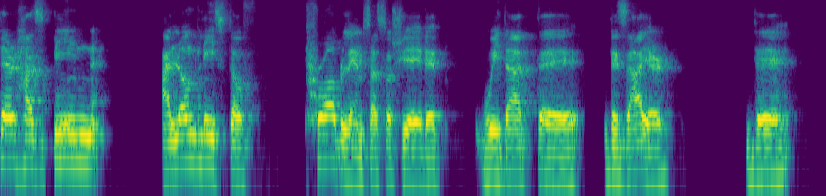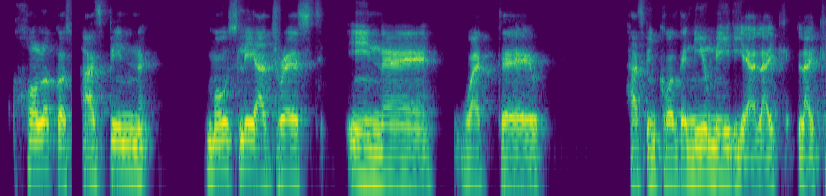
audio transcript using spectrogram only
there has been a long list of problems associated with that uh, desire, the Holocaust has been mostly addressed in uh, what uh, has been called the new media, like like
